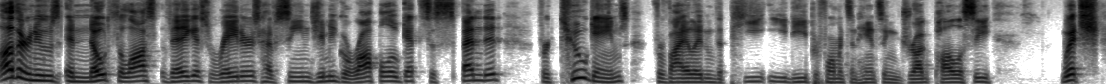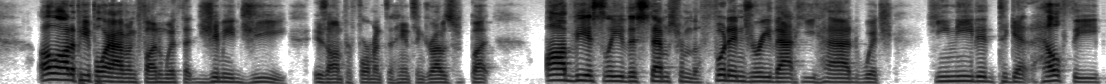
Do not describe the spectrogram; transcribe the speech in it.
Other news and notes the Las Vegas Raiders have seen Jimmy Garoppolo get suspended for two games for violating the PED performance enhancing drug policy, which a lot of people are having fun with that Jimmy G is on performance enhancing drugs. But obviously, this stems from the foot injury that he had, which he needed to get healthy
